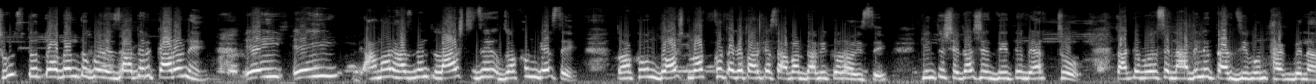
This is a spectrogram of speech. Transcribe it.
সুস্থ তদন্ত করে, যাদের কারণে এই এই আমার হাজবেন্ড লাস্ট যে যখন গেছে, তখন দশ লক্ষ টাকা তার কাছে আবার দাবি করা হয়েছে। কিন্তু সেটা সে দিতে ব্যর্থ। তাকে বলছে, না দিলে তার জীবন থাকবে না।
